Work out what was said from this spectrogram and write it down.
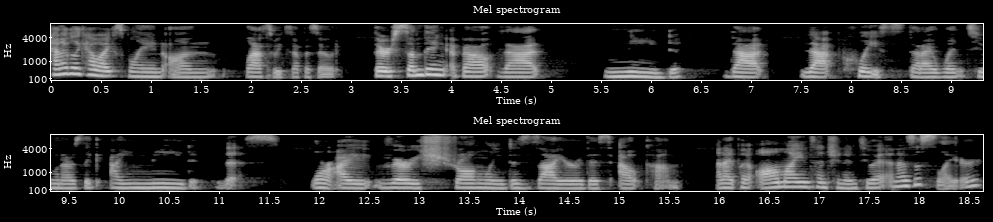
Kind of like how I explained on last week's episode. There's something about that need, that that place that I went to when I was like, I need this, or I very strongly desire this outcome and I put all my intention into it. And as a slider,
